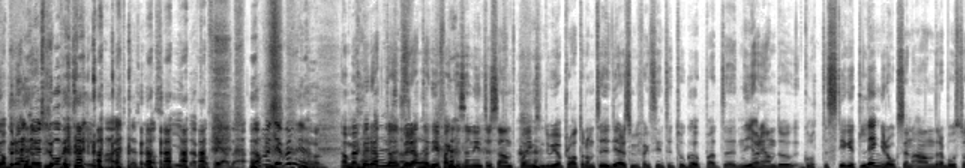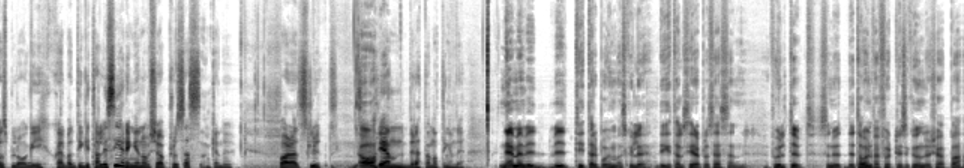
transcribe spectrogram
jag berättar... Nu slår vi till va, efter ett glas vin där på fredag. Ja men det är väl... Ja men berätta, berätta, det är faktiskt en intressant poäng som du och jag pratade om tidigare som vi faktiskt inte tog upp. Att eh, ni har ändå gått steget längre också än andra bostadsbolag i själva digitaliseringen av köpprocessen. Kan du bara slut, slutligen ja. berätta någonting om det? Nej men vi, vi tittade på hur man skulle digitalisera processen fullt ut. Så nu, det tar ungefär 40 sekunder att köpa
